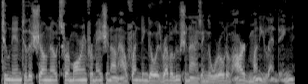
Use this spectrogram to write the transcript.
Tune in to the show notes for more information on how Fundingo is revolutionizing the world of hard money lending.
